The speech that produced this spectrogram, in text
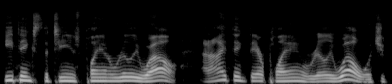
he thinks the team's playing really well. And I think they're playing really well. What you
